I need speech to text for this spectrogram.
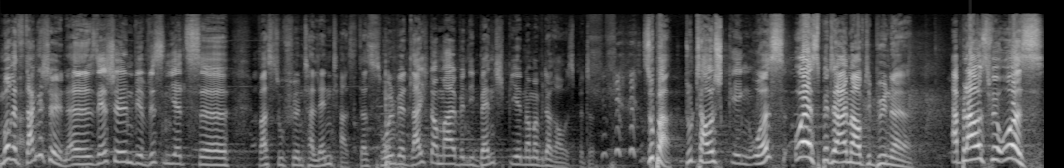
Moritz, Dankeschön. Äh, sehr schön. Wir wissen jetzt, äh, was du für ein Talent hast. Das holen wir gleich nochmal, wenn die Band spielt, nochmal wieder raus, bitte. Super. Du tauschst gegen Urs. Urs, bitte einmal auf die Bühne. Applaus für Urs.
